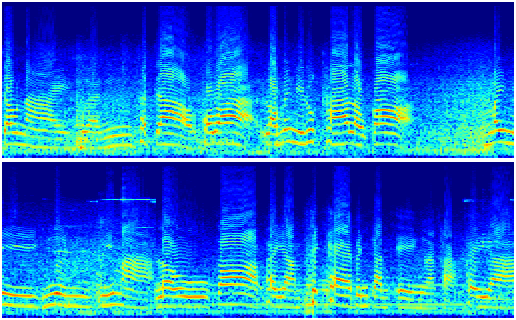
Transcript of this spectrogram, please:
เจ้านาย เหมือนพระเจ้า เพราะว่าเราไม่มีลูกค้าเราก็ ไม่มีเงินนี้มา เราก็พยายามเทคแคร์เป็นกันเองนะคะพยายาม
